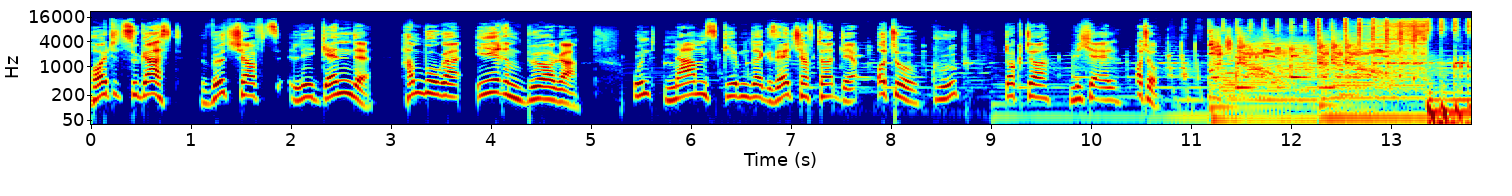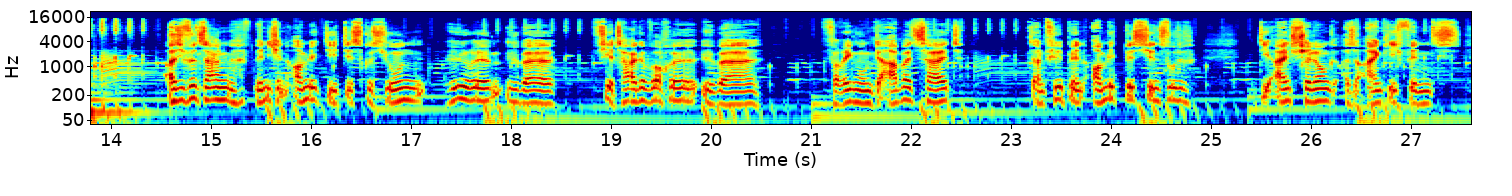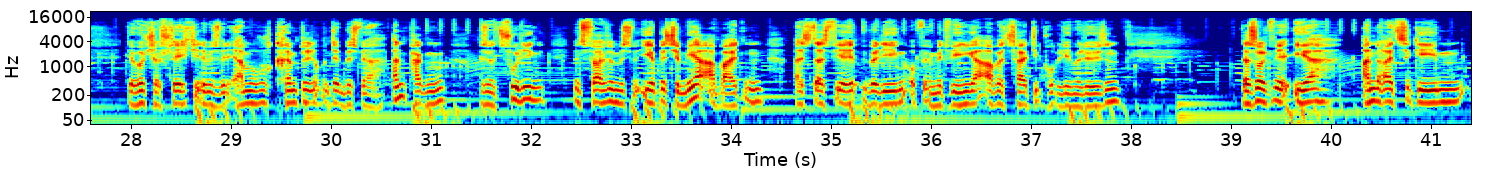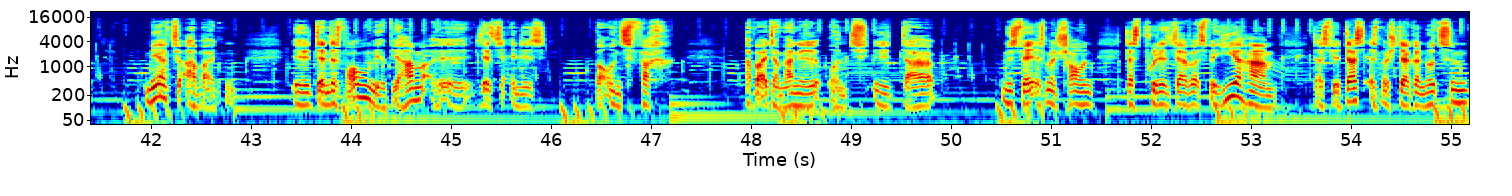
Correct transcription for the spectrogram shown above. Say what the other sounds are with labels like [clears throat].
Heute zu Gast Wirtschaftslegende, Hamburger Ehrenbürger und namensgebender Gesellschafter der Otto Group, Dr. Michael Otto. Also ich würde sagen, wenn ich im Augenblick die Diskussion höre über Vier-Tage-Woche, über Verringerung der Arbeitszeit, dann fehlt mir im Augenblick ein bisschen so die Einstellung, also eigentlich, wenn es der Wirtschaft schlecht geht, dann müssen wir den Ärmel hochkrempeln und dann müssen wir anpacken, müssen wir zulegen. Im Zweifel müssen wir eher ein bisschen mehr arbeiten, als dass wir überlegen, ob wir mit weniger Arbeitszeit die Probleme lösen. Da sollten wir eher Anreize geben, mehr zu arbeiten. Äh, denn das brauchen wir. Wir haben äh, letzten Endes bei uns Facharbeitermangel und äh, da müssen wir erstmal schauen, das Potenzial, was wir hier haben, dass wir das erstmal stärker nutzen.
